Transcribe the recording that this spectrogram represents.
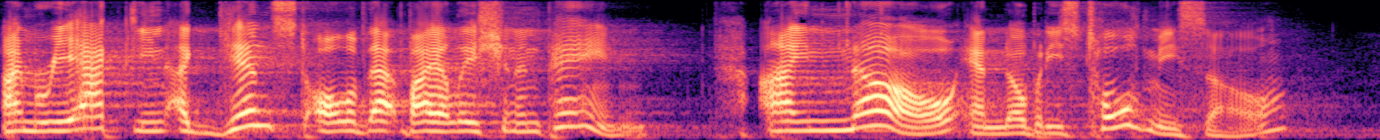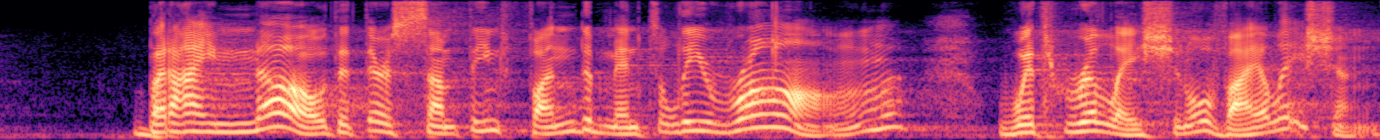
I'm reacting against all of that violation and pain. I know, and nobody's told me so, but I know that there's something fundamentally wrong with relational violation.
